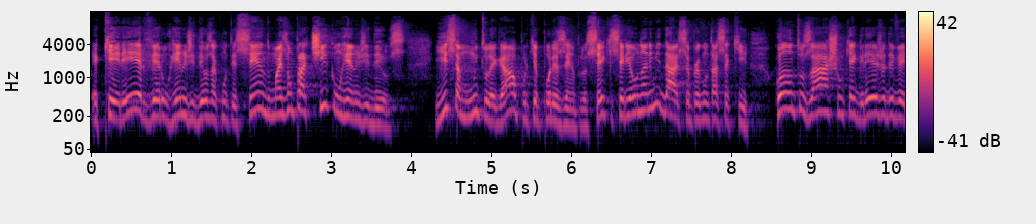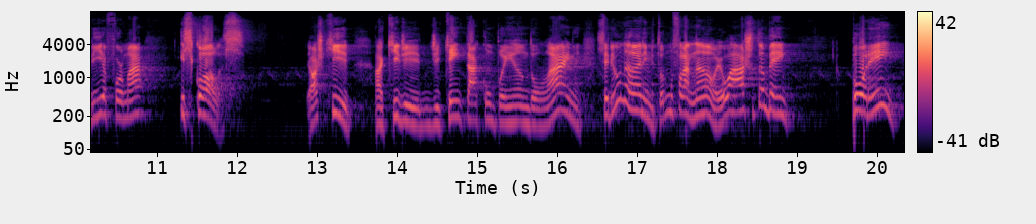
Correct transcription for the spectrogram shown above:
é, querer ver o reino de Deus acontecendo, mas não praticam o reino de Deus. E isso é muito legal porque, por exemplo, eu sei que seria unanimidade se eu perguntasse aqui: quantos acham que a igreja deveria formar escolas? Eu acho que aqui de, de quem está acompanhando online seria unânime, todo mundo falar, não, eu acho também. Porém,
